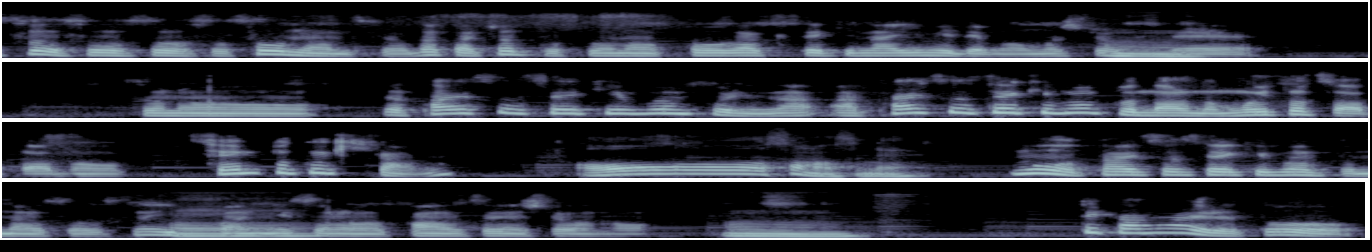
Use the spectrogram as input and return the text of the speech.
そうそうそうそう、そうなんですよ。だからちょっとその工学的な意味でも面白くて、その、じゃあ対数正規分布にな、あ、対数正規分布になるのもう一つあって、あの、潜伏期間？おー、そうなんですね。も対数正規分布になるそうですね。一般にその感染症の。うん。って考えると、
